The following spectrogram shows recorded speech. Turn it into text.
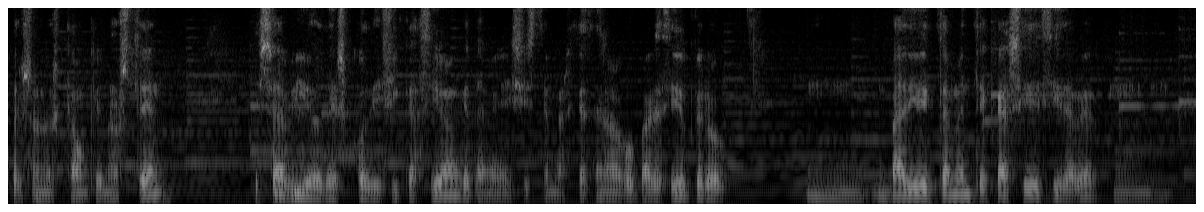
personas que aunque no estén, esa biodescodificación, que también hay sistemas que hacen algo parecido, pero mm, va directamente casi a decir, a ver, mm,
